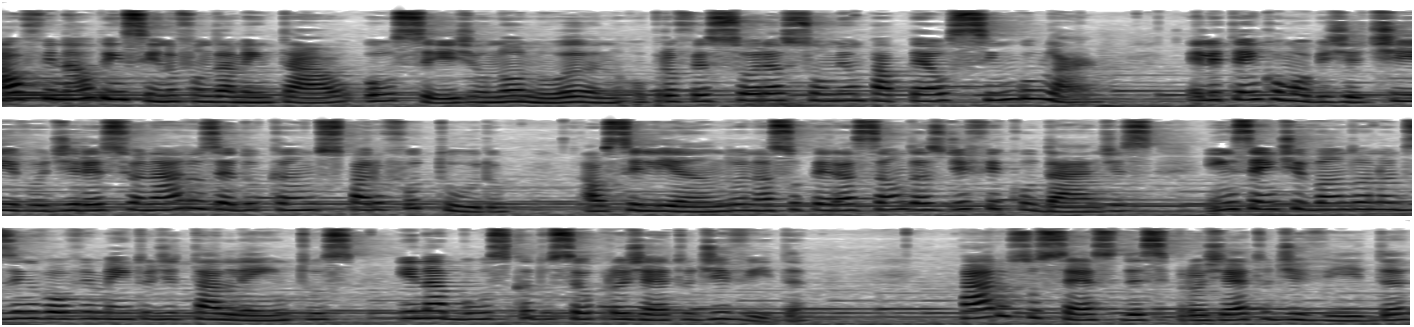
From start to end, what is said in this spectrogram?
Ao final do ensino fundamental, ou seja, o nono ano, o professor assume um papel singular. Ele tem como objetivo direcionar os educandos para o futuro, auxiliando na superação das dificuldades, incentivando no desenvolvimento de talentos e na busca do seu projeto de vida. Para o sucesso desse projeto de vida,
